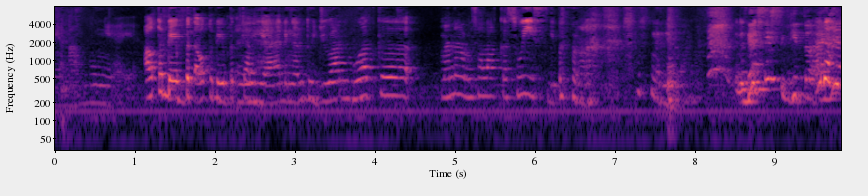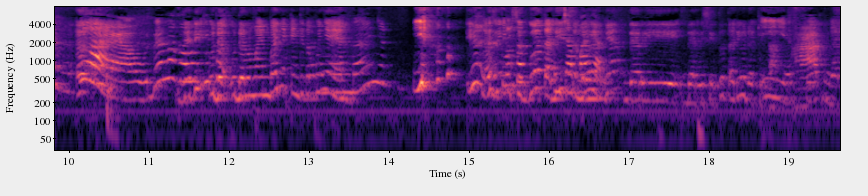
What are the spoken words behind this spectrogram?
iya nabung ya ya. Auto debit auto debit Iya. kali ya dengan tujuan buat ke mana misalnya ke Swiss gitu. Ngeri banget. Udah sih segitu aja. Eh, Wah, ya udahlah kalau Jadi gitu. udah udah lumayan banyak yang kita punya ya. Lumayan banyak. Iya. Iya nggak sih maksud kita gue tadi sebenarnya dari dari situ tadi udah kita Iya cut nggak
